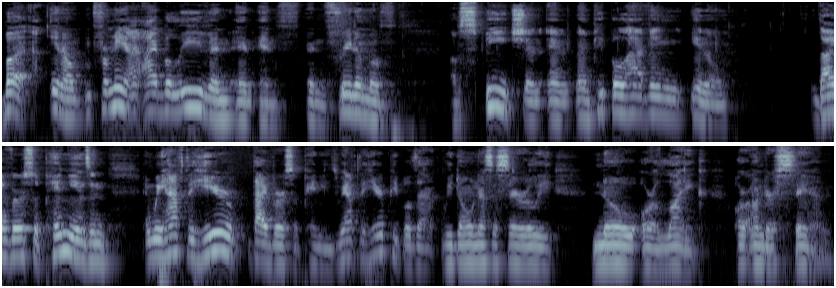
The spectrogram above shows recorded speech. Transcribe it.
But you know, for me, I, I believe in, in in in freedom of of speech and, and and people having you know diverse opinions and and we have to hear diverse opinions. We have to hear people that we don't necessarily know or like or understand.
